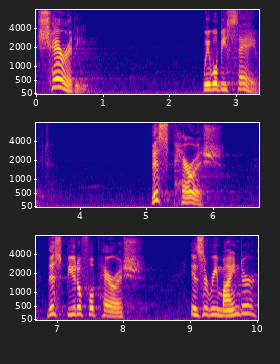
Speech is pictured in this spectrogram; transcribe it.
charity, we will be saved. This parish, this beautiful parish, is a reminder,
